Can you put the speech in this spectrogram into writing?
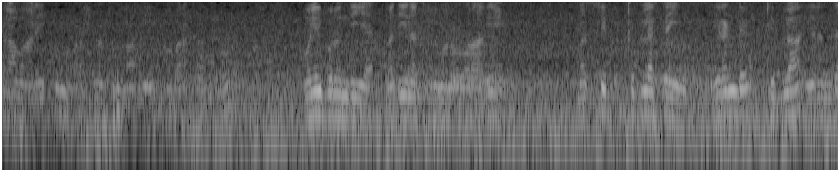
அஸ்லாம் வலைக்கும் வரமத்துல்லாஹி வபரகாத்துஹு. ஒளிபுருந்திய மதீனத்துல் மனோராவில் மஸ்ஜித் கிப்லத்தை இரண்டு கிப்லா இருந்த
